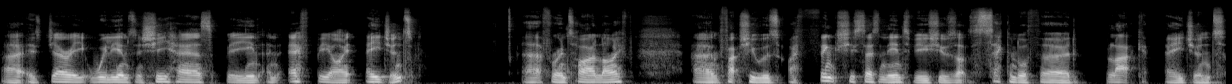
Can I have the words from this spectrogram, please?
uh, is Jerri Williams, and she has been an FBI agent uh, for her entire life. in fact, she was, I think she says in the interview, she was like the second or third black agent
